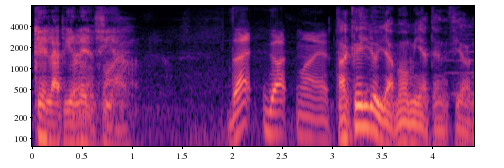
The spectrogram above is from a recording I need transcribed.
que la violencia. Aquello llamó mi atención.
